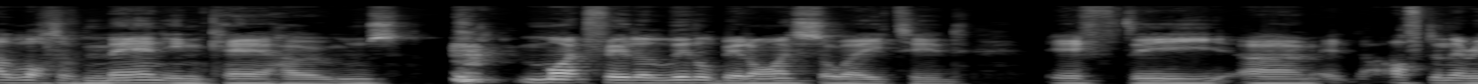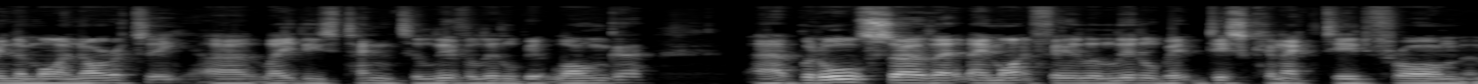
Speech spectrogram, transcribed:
a lot of men in care homes might feel a little bit isolated if the um, it, often they're in the minority. Uh, ladies tend to live a little bit longer, uh, but also that they might feel a little bit disconnected from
